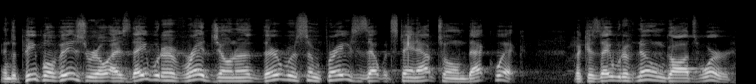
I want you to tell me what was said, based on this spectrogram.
And the people of Israel, as they would have read Jonah, there were some phrases that would stand out to them that quick because they would have known God's word.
